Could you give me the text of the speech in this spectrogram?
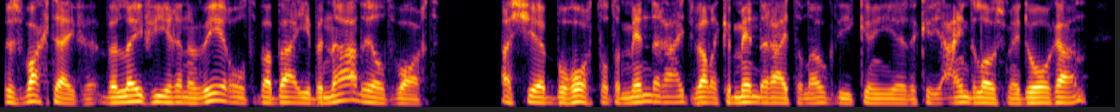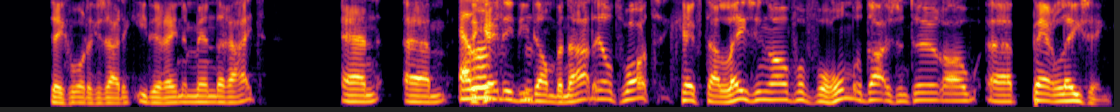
Dus wacht even, we leven hier in een wereld waarbij je benadeeld wordt als je behoort tot een minderheid, welke minderheid dan ook, die kun je, daar kun je eindeloos mee doorgaan. Tegenwoordig is eigenlijk iedereen een minderheid. En um, ja, degene die dan benadeeld wordt, geeft daar lezing over voor 100.000 euro uh, per lezing.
